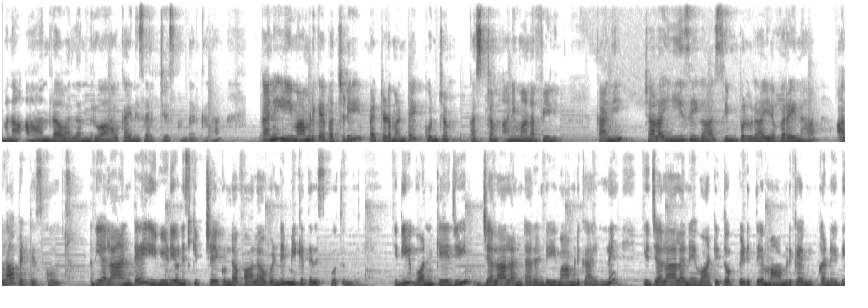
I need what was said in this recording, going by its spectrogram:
మన ఆంధ్ర వాళ్ళందరూ ఆవకాయని సెలెక్ట్ చేసుకుంటారు కదా. కానీ ఈ మామిడికాయ పచ్చడి పెట్టడం అంటే కొంచెం కష్టం అని మన ఫీలింగ్ కానీ చాలా ఈజీగా సింపుల్గా ఎవరైనా అలా పెట్టేసుకోవచ్చు. అది ఎలా అంటే ఈ వీడియోని స్కిప్ చేయకుండా ఫాలో అవ్వండి మీకే తెలిసిపోతుంది. ఇది వన్ కేజీ జలాలు అంటారండి ఈ మామిడికాయల్ని. ఈ జలాలు అనే వాటితో పెడితే మామిడికాయ ముక్క అనేది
